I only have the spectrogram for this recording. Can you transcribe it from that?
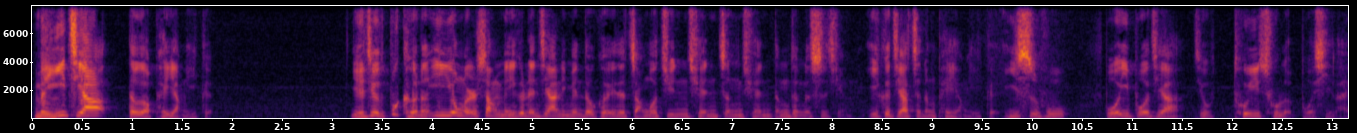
每一家都要培养一个，也就是不可能一拥而上，每个人家里面都可以的掌握军权、政权等等的事情，一个家只能培养一个。于是乎，薄一波家就推出了薄熙来。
